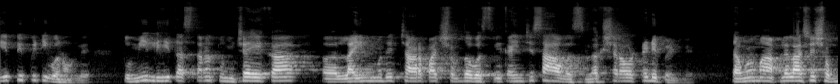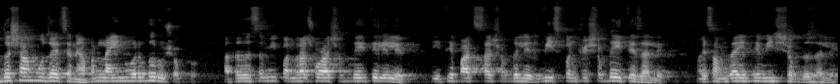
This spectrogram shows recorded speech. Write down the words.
हे पीपीटी बनवले तुम्ही लिहित असताना तुमच्या एका लाईनमध्ये चार पाच शब्द बसतील काहींचे सहा बसतील. अक्षरावर डिपेंड आहे. त्यामुळे मग आपल्याला असे शब्दशः मोजायचं नाही. आपण लाईनवर धरू शकतो. आता जसं मी पंधरा सोळा शब्द इथे लिहिलेत इथे पाच सहा शब्द लिहिलेत वीस पंचवीस शब्द इथे झाले. म्हणजे समजा इथे वीस शब्द झाले.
